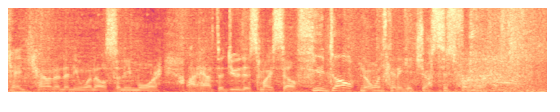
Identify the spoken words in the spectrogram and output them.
Can't count on anyone else anymore. I have to do this myself. You don't. No one's going to get justice for her.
